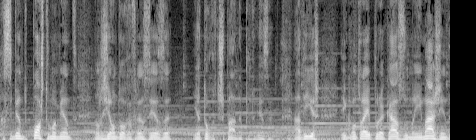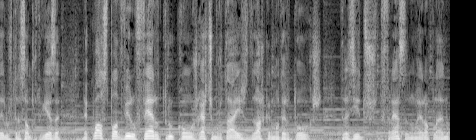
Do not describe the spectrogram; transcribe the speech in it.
recebendo postumamente a Legião de Honra Francesa e a Torre de Espada Portuguesa. Há dias encontrei por acaso uma imagem da ilustração portuguesa na qual se pode ver o féretro com os restos mortais de Oscar Monteiro Torres, trazidos de França num aeroplano,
